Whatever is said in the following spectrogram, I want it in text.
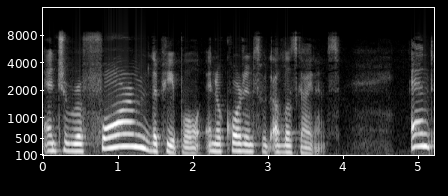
and to reform the people in accordance with Allah's guidance. And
